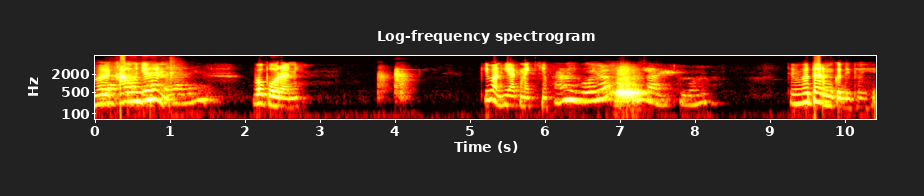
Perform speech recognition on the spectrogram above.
હવે ખાવું જોઈએ ને બપોરાની. કેવાનું યાક નાખ્યું તેમ વધારે મૂકી દીધો છે.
